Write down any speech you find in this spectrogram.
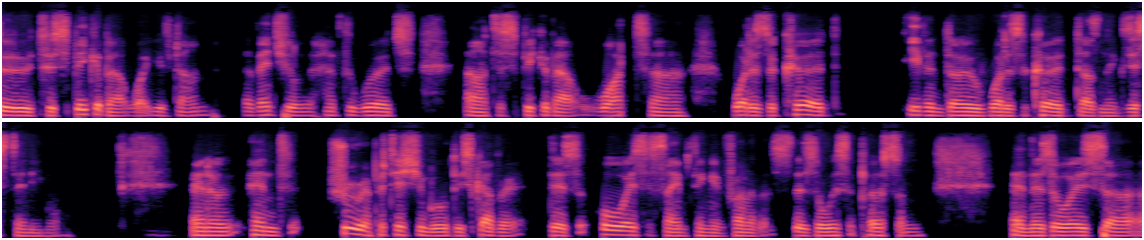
to to speak about what you've done, eventually you'll have the words uh, to speak about what uh, what has occurred, even though what has occurred doesn't exist anymore. And uh, and through repetition, we'll discover it. There's always the same thing in front of us. There's always a person, and there's always uh,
